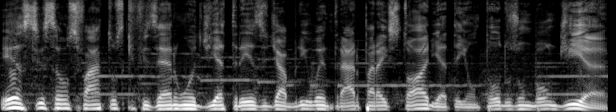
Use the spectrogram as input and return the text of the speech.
Estes são os fatos que fizeram o dia 13 de abril entrar para a história. Tenham todos um bom dia.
